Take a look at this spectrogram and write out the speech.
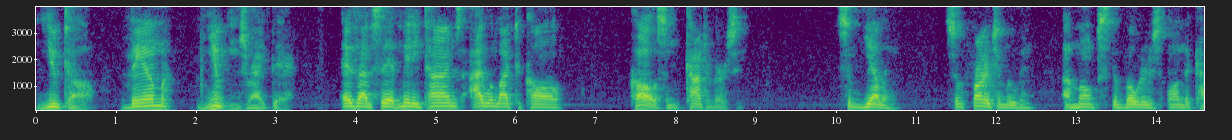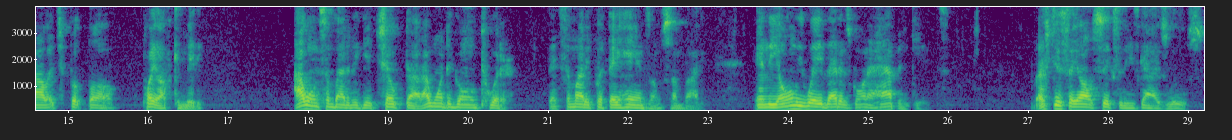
Utah. Them mutants right there. As I've said many times, I would like to call call some controversy, some yelling, some furniture moving amongst the voters on the college football playoff committee. I want somebody to get choked out. I want to go on Twitter that somebody put their hands on somebody. And the only way that is going to happen, kids, let's just say all six of these guys lose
